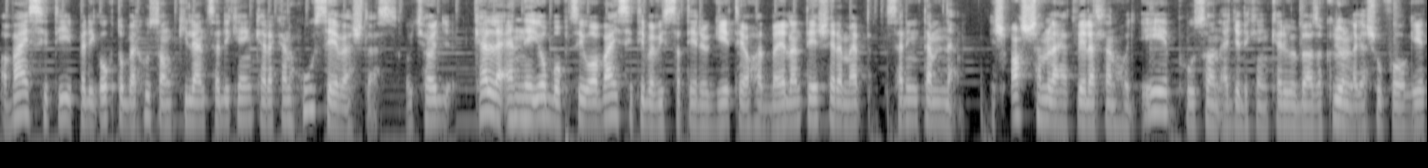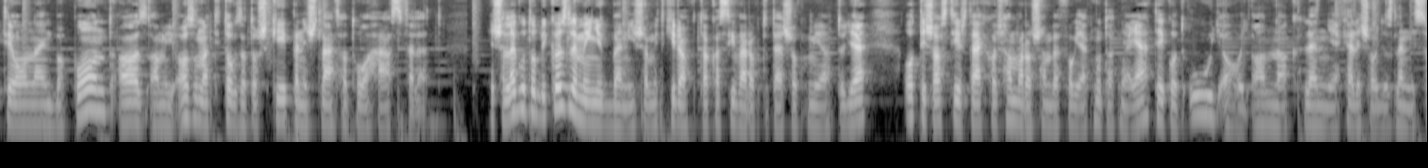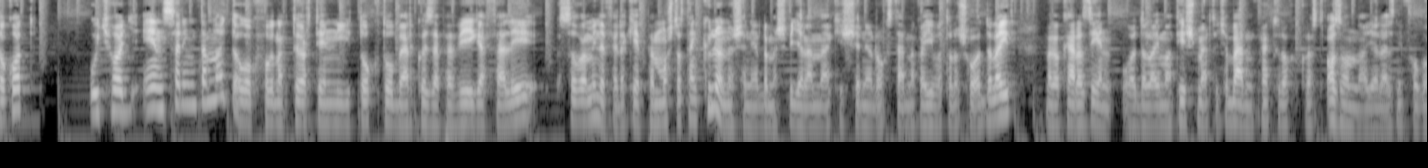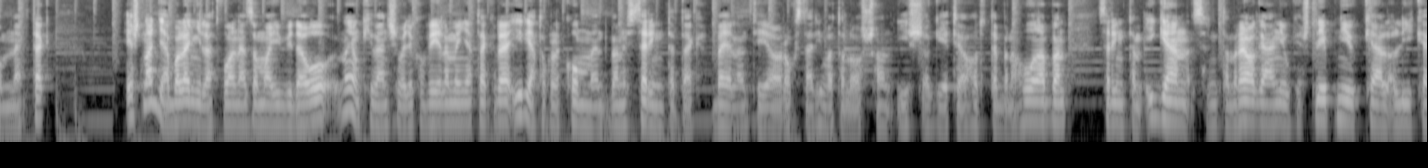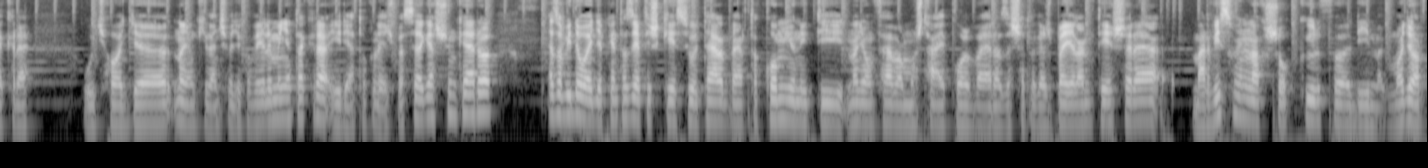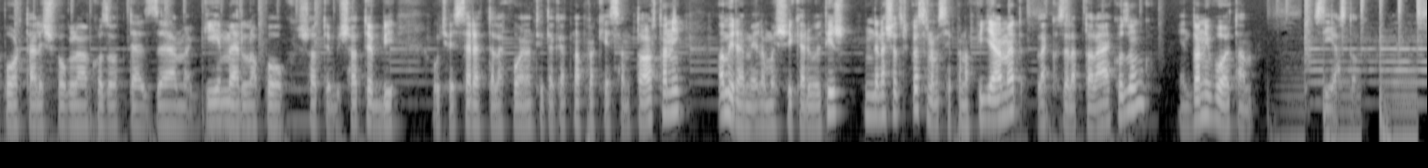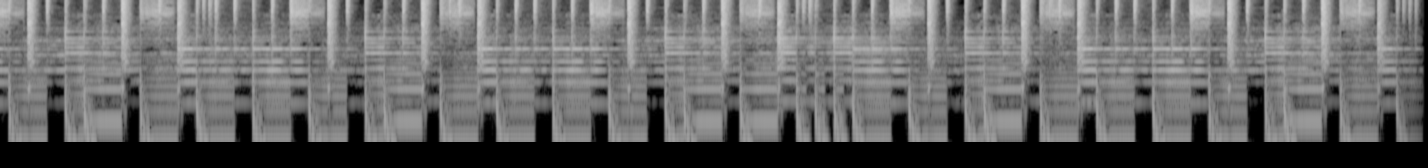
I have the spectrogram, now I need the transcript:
a Vice City pedig október 29-én kereken 20 éves lesz, úgyhogy kell-e ennél jobb opció a Vice City-be visszatérő GTA 6 bejelentésére, mert szerintem nem. És az sem lehet véletlen, hogy épp 21-én kerül be az a különleges UFO GTA Online-ba pont az, ami azon a titokzatos képen is látható a ház felett. És a legutóbbi közleményükben is, amit kiraktak a szivároktatások miatt, ugye, ott is azt írták, hogy hamarosan be fogják mutatni a játékot úgy, ahogy annak lennie kell, és ahogy az lenni szokott. Úgyhogy én szerintem nagy dolgok fognak történni itt október közepe vége felé, szóval mindenféleképpen most aztán különösen érdemes figyelemmel kísérni a Rockstarnak a hivatalos oldalait, meg akár az én oldalaimat is, mert hogyha bármit megtudok, akkor azt azonnal jelezni fogom nektek. És nagyjából ennyi lett volna ez a mai videó. Nagyon kíváncsi vagyok a véleményetekre. Írjátok le kommentben, hogy szerintetek bejelenti a Rockstar hivatalosan is a GTA 6-ot ebben a hónapban. Szerintem igen, szerintem reagálniuk és lépniük kell a líkekre. Úgyhogy nagyon kíváncsi vagyok a véleményetekre, írjátok le és beszélgessünk erről. Ez a videó egyébként azért is készült el, mert a community nagyon fel van most hype erre az esetleges bejelentésre. Már viszonylag sok külföldi, meg magyar portál is foglalkozott ezzel, meg gamerlapok, stb. stb. Úgyhogy szerettelek volna titeket napra készen tartani, ami remélem, hogy sikerült is. Minden esetre köszönöm szépen a figyelmet, legközelebb találkozunk. Én Dani voltam, sziasztok!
